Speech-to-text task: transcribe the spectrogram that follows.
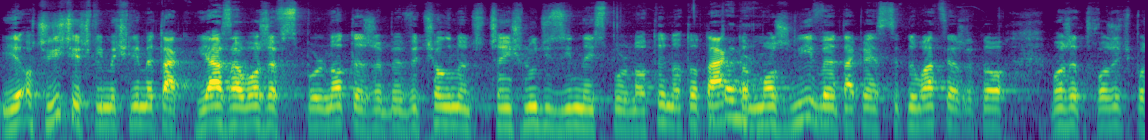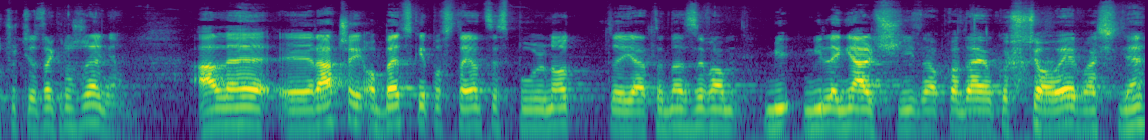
I oczywiście, jeśli myślimy tak, ja założę wspólnotę, żeby wyciągnąć część ludzi z innej wspólnoty, no to tak, to, możliwe, taka jest sytuacja, że to może tworzyć poczucie zagrożenia. Ale y, raczej obecnie powstające wspólnoty, ja to nazywam mi, milenialsi, zakładają kościoły właśnie,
